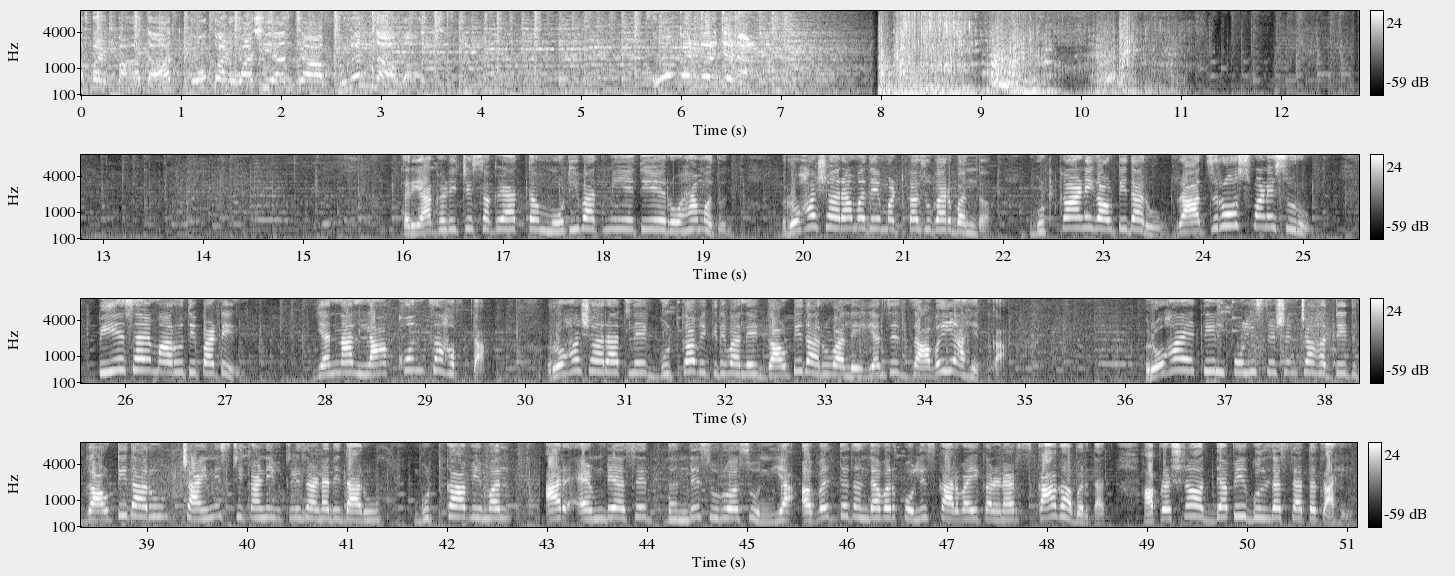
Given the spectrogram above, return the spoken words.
आपण पाहतात कोकण वासियांचा बुलंद आवाज. कोकण गर्जना. तर या घडीची सगळ्यात मोठी बातमी येते रोह्यामधून. रोहा शहरामध्ये मटका जुगार बंद. गुटखा आणि गावठी दारू राजरोसपणे सुरू. P S I Maruti Patil यांना लाखोंचा हप्ता. रोहा शहरातले गुटखा विक्रीवाले गावठी दारूवाले यांचे जावई आहेत का? रोहा येथील पोलीस स्टेशनच्या हद्दीत गावठी दारू चायनीज ठिकाणी विकली जाणारी दारू गुटखा विमल आर एम डे असे धंदे सुरू असून या अवैध धंद्यावर पोलीस कारवाई करण्यास का घाबरतात? हा प्रश्न अद्यापही गुलदस्त्यातच आहे.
